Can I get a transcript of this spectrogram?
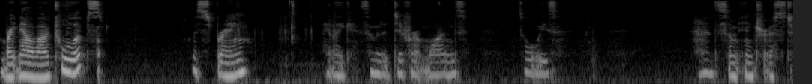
right now a lot of tulips with spring. I like some of the different ones. It's always adds some interest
